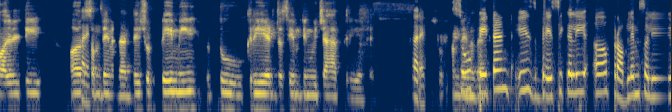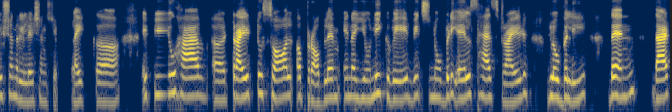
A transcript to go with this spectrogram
royalty or Correct. something like that they should pay me to create the same thing which i have created Correct. so So patent is basically a problem solution relationship. Like uh, if you have uh, tried to solve a problem in a unique way which nobody else has tried globally, then that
